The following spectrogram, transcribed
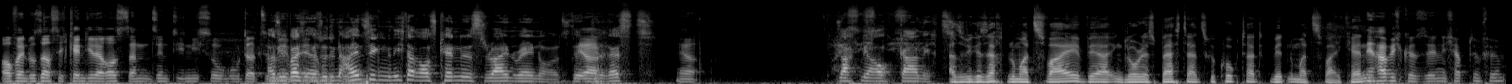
Auch wenn du sagst, ich kenne die daraus, dann sind die nicht so gut dazu. Also ich weiß nicht, also den einzigen, den ich daraus kenne, ist Ryan Reynolds. Den, Ja. den Rest Ja. sagt mir auch gar nichts. Also wie gesagt, Nummer zwei, wer Inglourious Bastards geguckt hat, wird Nummer zwei kennen. Ne, habe ich gesehen, ich habe den Film,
